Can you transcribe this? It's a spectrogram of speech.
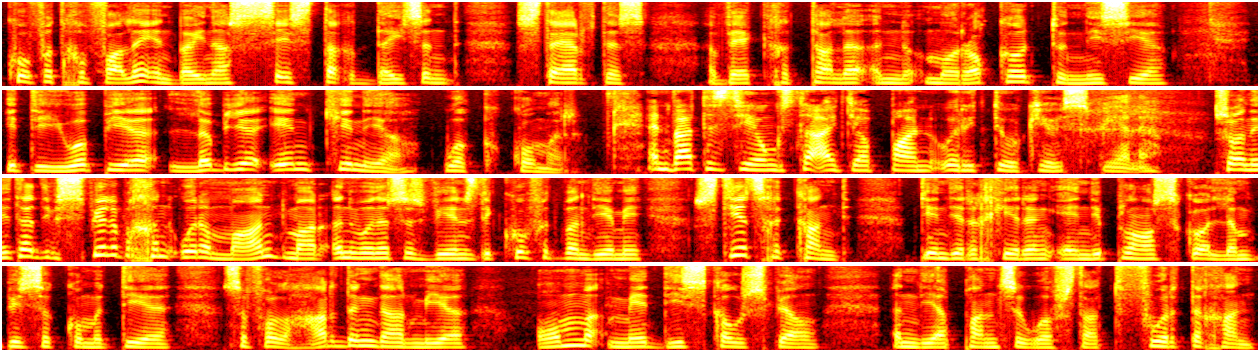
COVID gevalle en byna 60000 sterftes wek getalle in Marokko, Tunesië, Ethiopië, Libië en Kenia ook kommer. En wat is die jongste uit Japan oor die Tokyo spele? So Anita, die spele begin oor 'n maand, maar inwoners is weens die COVID-pandemie steeds gekant teen die regering en die plaaslike Olimpiese Komitee se volharding daarmee om met die skouspel in die Japanse hoofstad voort te gaan.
